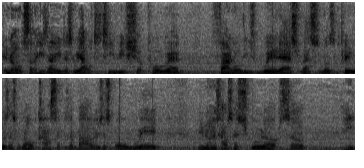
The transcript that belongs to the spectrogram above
You know, so he's not in this reality TV show program. Find all these weird ass wrestlers, and pretty much that's what the whole concept is about. It's just all weird. You know, his house has screwed up, so he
